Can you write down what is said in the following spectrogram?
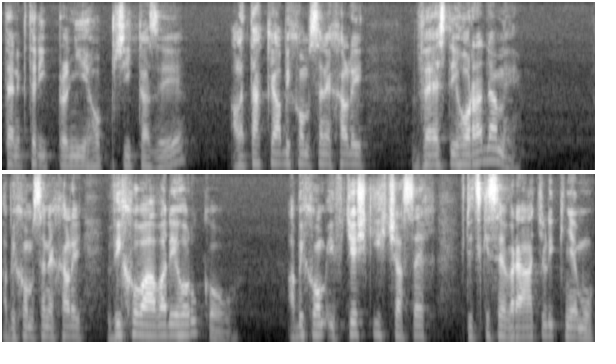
ten, který plní jeho příkazy, ale také, abychom se nechali vést jeho radami. Abychom se nechali vychovávat jeho rukou. Abychom i v těžkých časech vždycky se vrátili k němu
